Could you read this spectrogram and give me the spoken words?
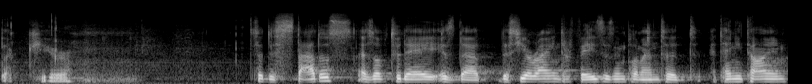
back here. So the status as of today is that the CRI interface is implemented at any time,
